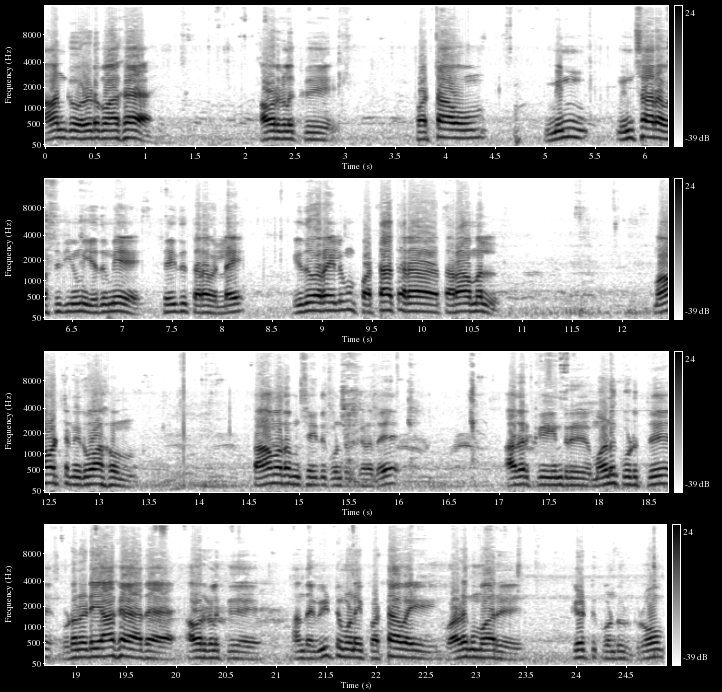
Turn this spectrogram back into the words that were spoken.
நான்கு வருடமாக அவர்களுக்கு பட்டாவும் மின் மின்சார வசதியும் எதுவுமே செய்து தரவில்லை. இதுவரையிலும் பட்டா தர தராமல் மாவட்ட நிர்வாகம் தாமதம் செய்து கொண்டிருக்கிறது. அதற்கு இன்று மனு கொடுத்து உடனடியாக அதை அவர்களுக்கு அந்த வீட்டுமனை பட்டாவை வழங்குமாறு கேட்டுக்கொண்டிருக்கிறோம்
